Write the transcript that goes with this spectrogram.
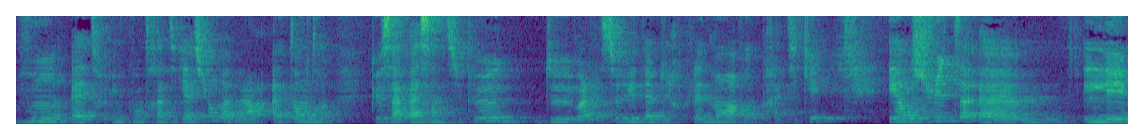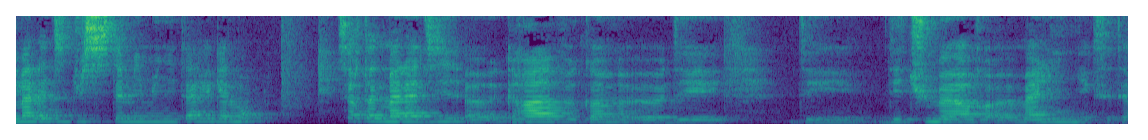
vont contre-indication. Il va falloir attendre que ça passe un petit peu, de voilà, se rétablir pleinement avant de pratiquer. Et ensuite, euh, les maladies du système immunitaire également. Certaines maladies euh, graves comme euh, des, tumeurs malignes, etc.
